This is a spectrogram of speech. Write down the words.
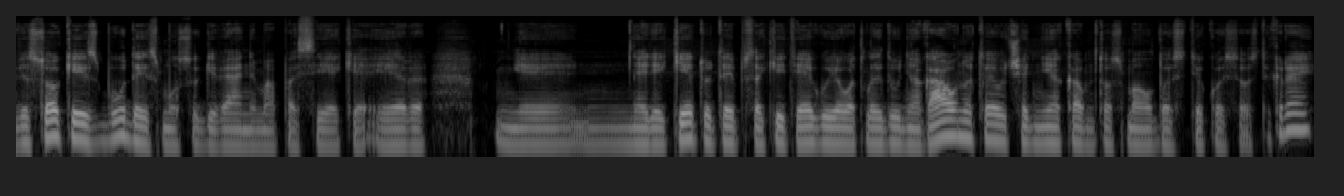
visokiais būdais mūsų gyvenimą pasiekia ir nereikėtų taip sakyti, jeigu jau atlaidų negaunu, tai jau čia niekam tos maldos tikusios. Tikrai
